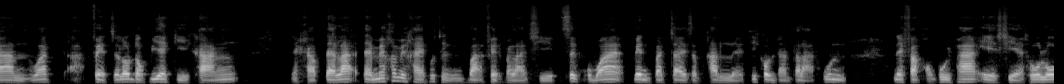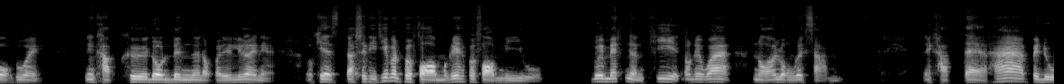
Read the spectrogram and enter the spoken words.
ารว่าเฟดจะลดดอกเบี้ยกี่ครั้งนะครับแต่ละแต่ไม่ค่อยมีใครพูดถึงเฟด balance sheet ซึ่งผมว่าเป็นปัจจัยสำคัญเลยที่กดดันตลาดหุ้นในฝั่งของภูมิภาคเอเชียทั่วโลกด้วยนี่ครับคือโดนดึงเงินออกไปเรื่อยๆเนี่ยโอเคดัชนีที่มัน perform มันก็ยัง perform ดีอยู่ ด้วยเม็ดเงินที่ต้องเรียกว่าน้อยลงด้วยซ้ำนะครับแต่ถ้าไปดู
